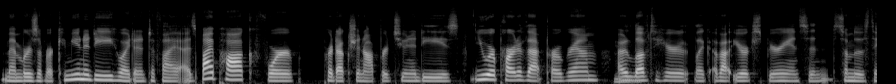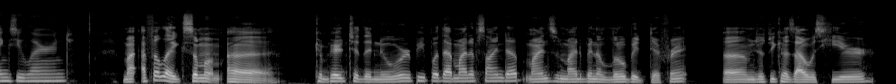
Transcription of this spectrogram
members of our community who identify as BIPOC for production opportunities. You were part of that program. I'd love to hear like about your experience and some of the things you learned. My, I feel like some of uh compared to the newer people that might have signed up, mine's might have been a little bit different. Um, just because I was here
